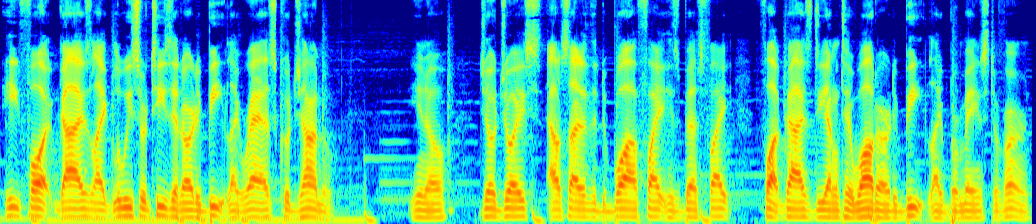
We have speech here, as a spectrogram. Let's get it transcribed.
he fought guys like Luis Ortiz had already beat, like Raz Cojanu. You know, Joe Joyce, outside of the Dubois fight, his best fight, fought guys Deontay Wilder already beat, like Bermane Stiverne.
